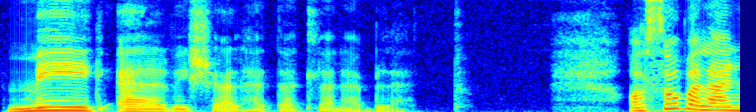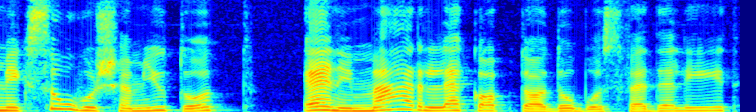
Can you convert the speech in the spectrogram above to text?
még elviselhetetlenebb lett. A szobalány még szóhoz sem jutott, Eni már lekapta a doboz fedelét,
